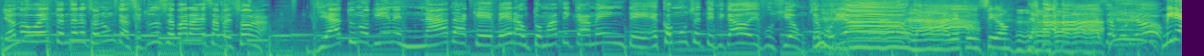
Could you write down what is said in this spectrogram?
Yo no voy a entender eso nunca. Si tú te separas de esa persona, ya tú no tienes nada que ver automáticamente. Es como un certificado de difusión. Se murió. Ah, ya. de función. Ya, se murió. Mira,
